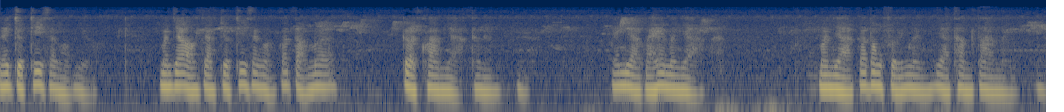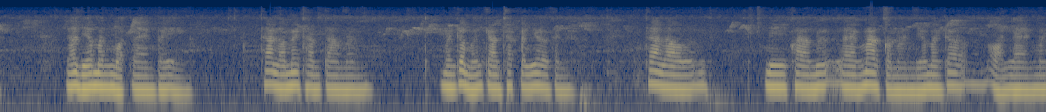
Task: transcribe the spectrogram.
ในจุดที่สงบอยู่ มันจะออกจากจุดที่สงบก็ต่อเมื่อเกิดความอยากเท่านั้นงั้นอย่าไปให้มันอยาก มันอยากก็ต้องฝืนมัน อย่าทำตามมัน แล้วเดี๋ยวมันหมดแรงไปเอง ถ้าเราไม่ทำตามมัน มันก็เหมือนการชักกระเยาะกัน ถ้าเรา มีความแรงมากกว่ามัน เดี๋ยวมันก็อ่อนแรงมัน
